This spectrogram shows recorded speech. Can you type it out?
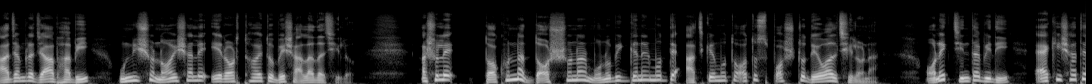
আজ আমরা যা ভাবি, উনিশশো নয় সালে এর অর্থ হয়তো বেশ আলাদা ছিল। আসলে তখন না দর্শন আর মনোবিজ্ঞানের মধ্যে আজকের মতো অত স্পষ্ট দেওয়াল ছিল না। অনেক চিন্তাবিদই একই সাথে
